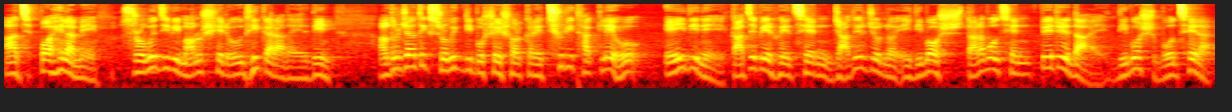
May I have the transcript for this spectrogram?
আজ পহেলা মে, শ্রমজীবী মানুষের অধিকার আদায়ের দিন। আন্তর্জাতিক শ্রমিক দিবসে সরকারের ছুটি থাকলেও এই দিনে কাজে বের হয়েছেন যাদের জন্য এই দিবস, তারা বলছেন পেটের দায়, দিবস বোঝে না।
